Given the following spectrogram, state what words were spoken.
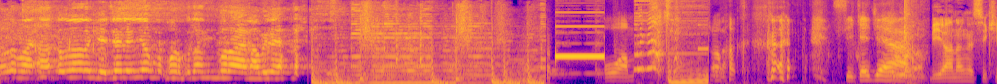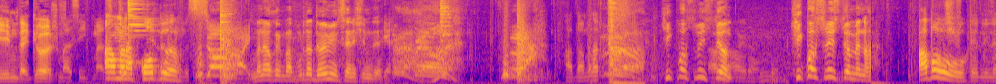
Oğlum akıllı olun geceleyin yok mu korkudan spor ayakkabıyla yattı. O am. Şuna bak. Sikeceğim. Bir ananı sikeyim de gör. Amına kodum. Amına koyayım bak burada dövmeyeyim seni şimdi. Adamlar Kickbox mu istiyorsun? Kickbox mu istiyorum ben? Abo. deliyle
